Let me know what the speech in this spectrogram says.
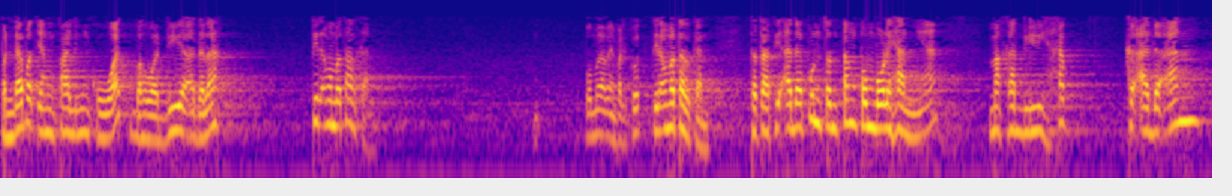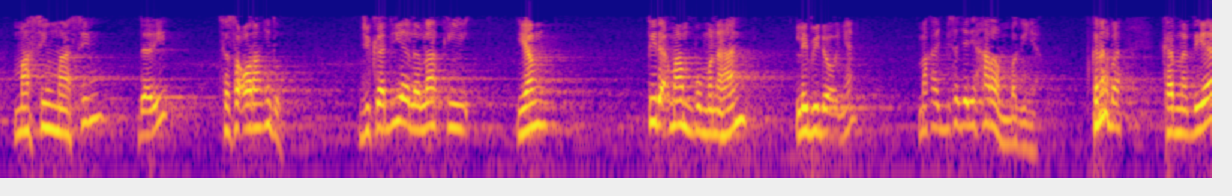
Pendapat yang paling kuat bahwa dia adalah tidak membatalkan. Pendapat yang paling kuat tidak membatalkan. Tetapi adapun tentang pembolehannya, maka dilihat keadaan masing-masing dari seseorang itu. Jika dia lelaki yang tidak mampu menahan libidonya, maka bisa jadi haram baginya. Kenapa? Karena dia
